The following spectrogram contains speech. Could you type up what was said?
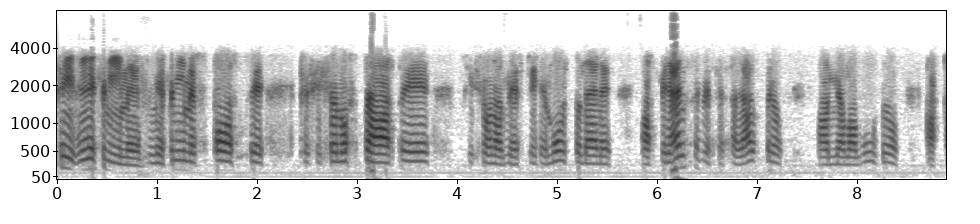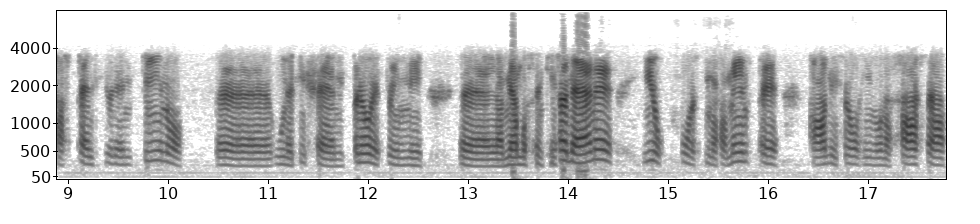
sì, le prime, le prime scosse che ci sono state si sono avvertite molto bene a Firenze perché tra l'altro abbiamo avuto a Castel Fiorentino eh, un epicentro e quindi eh, l'abbiamo sentita bene. Io fortunatamente abito in una casa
